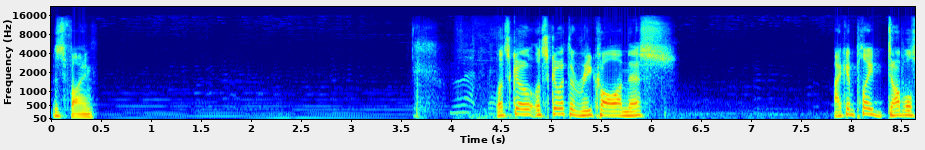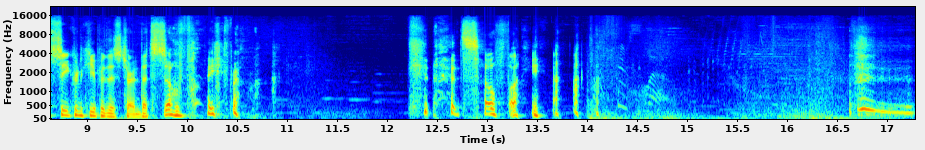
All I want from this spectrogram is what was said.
This is fine. Let's go. Let's go with the recall on this. I can play double Secret Keeper this turn. That's so funny, bro. It's so funny.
